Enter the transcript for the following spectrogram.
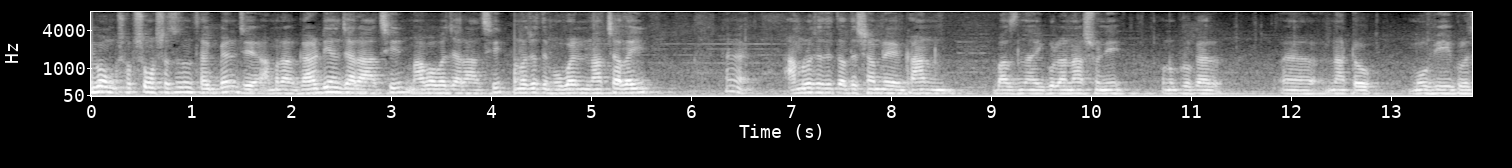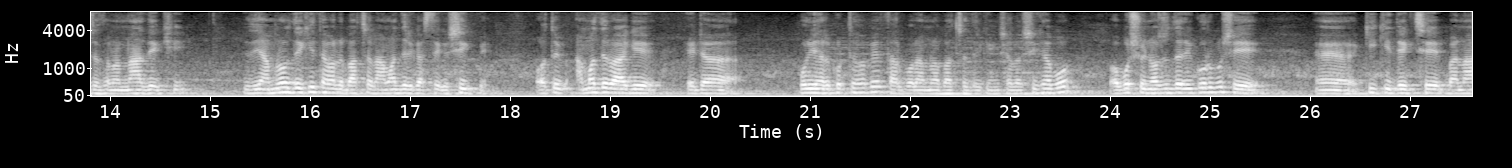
এবং সবসময় সচেতন থাকবেন যে আমরা গার্ডিয়ান যারা আছি মা বাবা যারা আছি, আমরা যাতে মোবাইল না চালাই হ্যাঁ? আমরা যাতে তাদের সামনে গান, বাজনা এগুলো না শুনি, কোনো প্রকার নাটক মুভি এগুলো যাতে আমরা না দেখি। যদি আমরাও দেখি তাহলে বাচ্চারা আমাদের কাছ থেকে শিখবে। অতএব আমাদেরও আগে এটা পরিহার করতে হবে তারপর আমরা বাচ্চাদেরকে ইনশাল্লাহ শিখাবো। অবশ্যই নজরদারি করব সে কি কি দেখছে বা না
